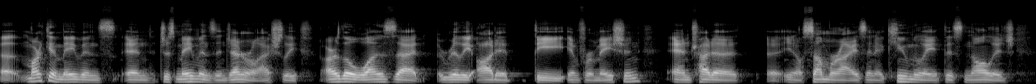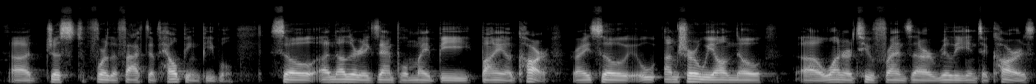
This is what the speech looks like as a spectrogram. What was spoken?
uh, market mavens and just mavens in general actually are the ones that really audit the information and try to uh, you know summarize and accumulate this knowledge uh, just for the fact of helping people. So another example might be buying a car, right? So I'm sure we all know uh, one or two friends that are really into cars.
